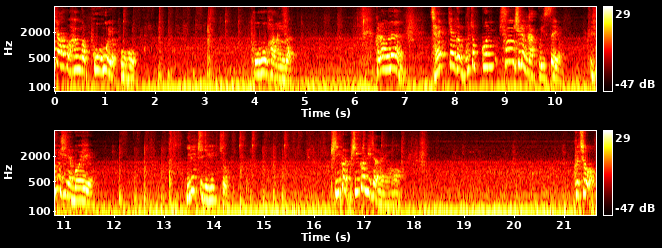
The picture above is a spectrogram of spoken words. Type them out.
생이라고 한 건 보호요, 보호. 보호하는 것. 그러면은 제격은 무조건 흉신을 갖고 있어요. 그 흉신이 뭐예요? 일주죠, 일주. 비겁, 비겁이잖아요. 그쵸?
